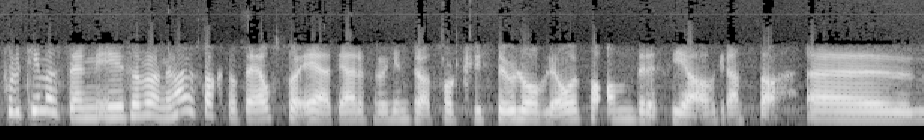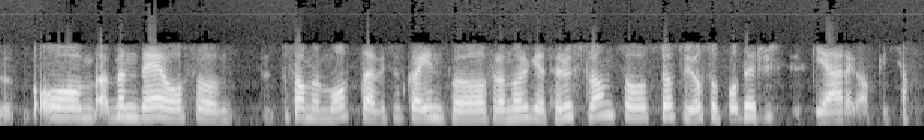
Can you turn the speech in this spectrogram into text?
Politimesteren i Sør-Varanger har jo sagt at det også er et gjerde for å hindre at folk krysser ulovlig over på andre sida av grensa. Uh, og, men det er jo også på samme måte. Hvis du skal inn på, fra Norge til Russland, så støter vi også på det russiske gjerdet ganske kjapt.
